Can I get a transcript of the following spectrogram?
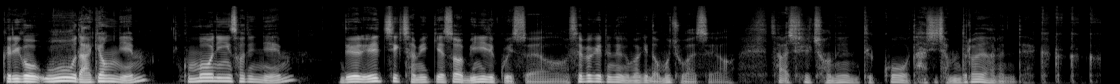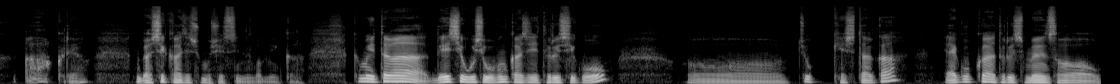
그리고 우나경님, good morning 서디님, 늘 일찍 잠이 깨서 미니 듣고 있어요. 새벽에 듣는 음악이 너무 좋았어요. 사실 저는 듣고 다시 잠들어야 하는데, 크크크크. 아, 그래요? 몇 시까지 주무실 수 있는 겁니까? 그러면 이따가 4시 55분까지 들으시고, 어, 쭉 계시다가 애국가 들으시면서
